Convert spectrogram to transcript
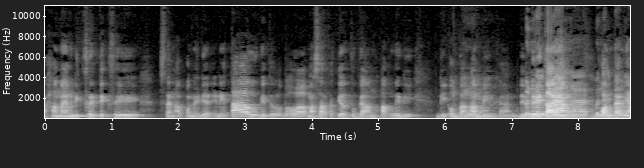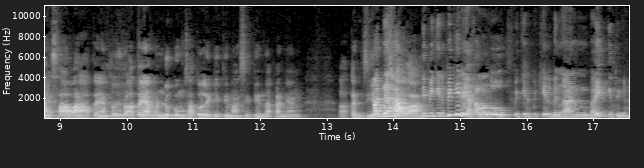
sama yang dikritik si stand up komedian ini tahu gitu loh bahwa masyarakat kita tuh gampang nih di diombang-ambingkan. Di Bener berita yang banget, bener konten yang banget. salah atau yang keliru atau yang mendukung satu legitimasi tindakan yang uh, keji atau salah. Padahal dipikir-pikir ya kalau lu pikir-pikir dengan baik gitu ya.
